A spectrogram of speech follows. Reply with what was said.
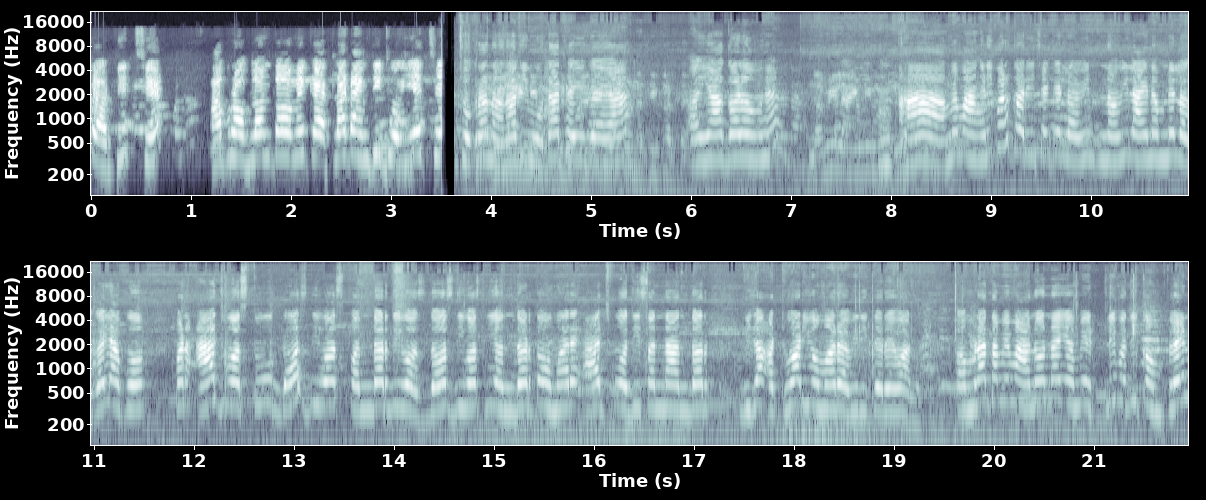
ત્યારથી જ છે. આ પ્રોબ્લેમ તો અમે કેટલા ટાઈમથી જોઈએ જ છે. છોકરા નાનાથી મોટા થઈ ગયા. અહીંયા આગળ અમે હા? અમે માંગણી પણ કરી છે કે નવી નવી લાઈન અમને લગાવી આપો. પણ આ જ વસ્તુ દસ દિવસ પંદર દિવસ દસ દિવસની અંદર તો અમારે આ જ પોઝિશનના અંદર બીજા અઠવાડિયું અમારે આવી રીતે રહેવાનું. હમણાં તમે માનો નહીં અમે એટલી બધી કમ્પ્લેન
